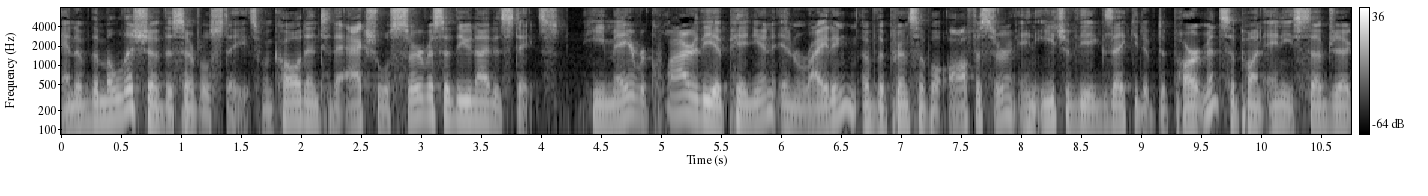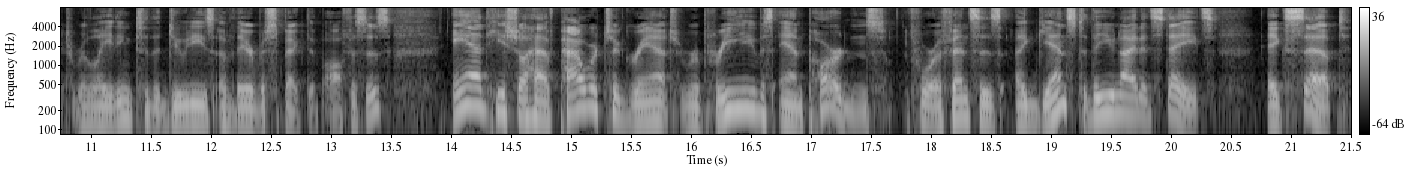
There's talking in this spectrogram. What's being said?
and of the militia of the several states when called into the actual service of the United States. He may require the opinion in writing of the principal officer in each of the executive departments upon any subject relating to the duties of their respective offices, and he shall have power to grant reprieves and pardons for offenses against the United States except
